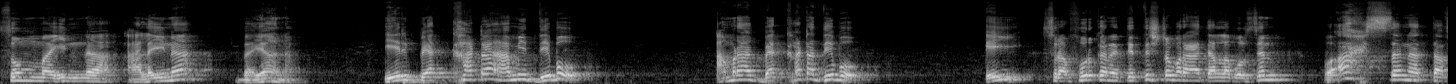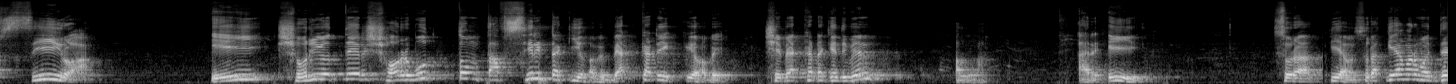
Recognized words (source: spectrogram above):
সোম্মা ইন্না আলাইনা বায়ানা। এর ব্যাখ্যাটা আমি দেব। আমরা ব্যাখ্যাটা দেব। এই সুরা ফুরকানের তেত্রিশ নম্বর আয়াতে আল্লাহ বলছেন ও আহসানা তাফসীরা। এই শরীয়তের সর্বোত্তম তাফসিরটা কি হবে? ব্যাখ্যাটা কি হবে? সে ব্যাখ্যাটা কে দিবেন? আল্লাহ। আর এই সুরা কিয়াম, সুরা কিয়ামার মধ্যে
